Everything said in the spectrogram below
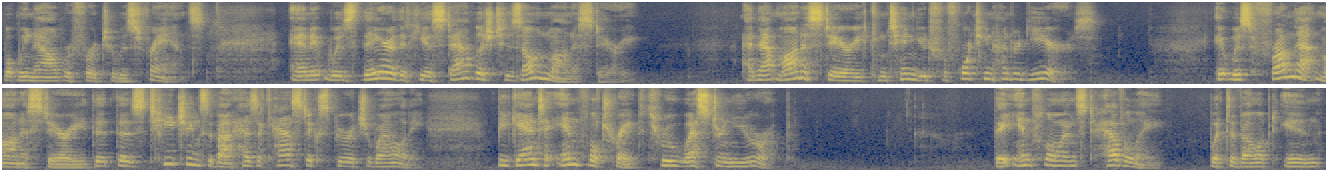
what we now refer to as France. And it was there that he established his own monastery and that monastery continued for 1400 years. It was from that monastery that those teachings about hesychastic spirituality began to infiltrate through Western Europe. They influenced heavily what developed in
